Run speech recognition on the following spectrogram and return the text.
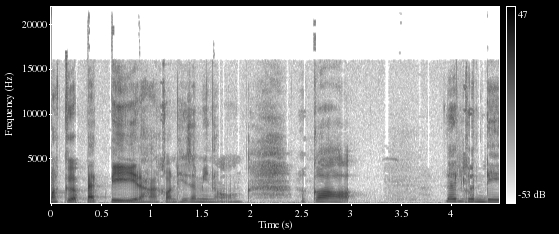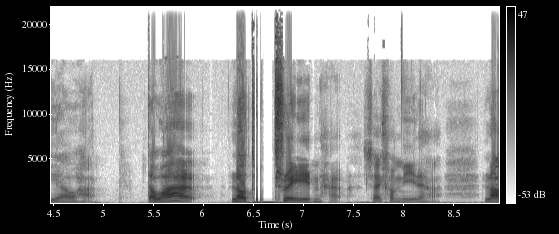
มาเกือบ 8 ปีนะคะ ก่อนที่จะมีน้อง แล้วก็เล่นคนเดียวค่ะ แต่ว่าเราถูกเทรนค่ะ ใช้คำนี้นะคะ เรา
